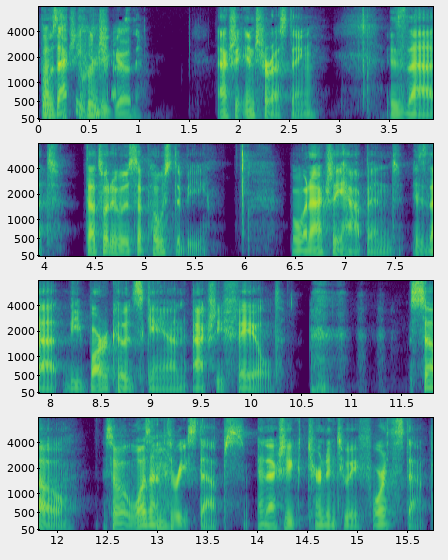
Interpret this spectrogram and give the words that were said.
But was actually pretty good. Actually interesting is that that's what it was supposed to be. But what actually happened is that the barcode scan actually failed. so, so it wasn't hmm. three steps. It actually turned into a fourth step.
